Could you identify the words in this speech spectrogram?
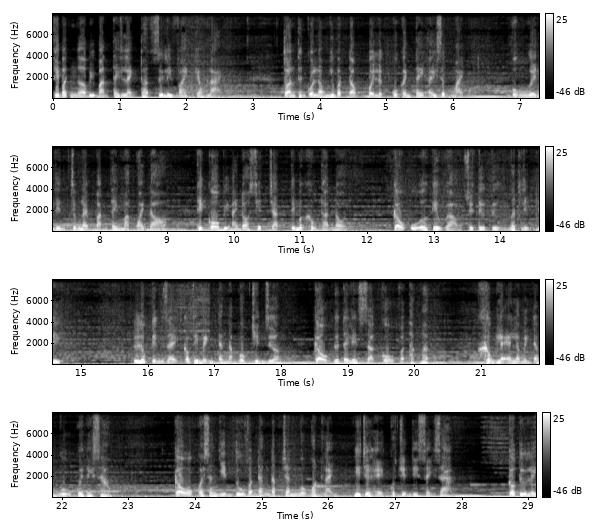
Thì bất ngờ bị bàn tay lạnh toát giữ lấy vai kéo lại. Toàn thân của Long như bất động bởi lực của cánh tay ấy rất mạnh. Vùng người lên chống lại bàn tay ma quái đó, Thì cổ bị ai đó siết chặt tới mức không thở nổi. Cậu ú ớ kêu gào rồi từ từ ngất lịm đi. Lúc tỉnh dậy, cậu thấy mình đang nằm gục trên giường. Cậu đưa tay lên sờ cổ và thắc mắc, Không lẽ là mình đã ngủ quên hay sao? Cậu quay sang nhìn Tú vẫn đang đắp chăn ngủ ngon lành, Như chưa hề có chuyện gì xảy ra. Cậu tự lấy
